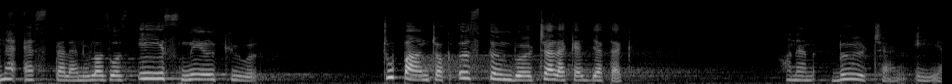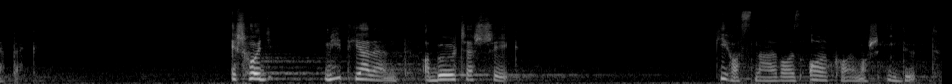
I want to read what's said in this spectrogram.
Ne esztelenül, azaz ész nélkül, csupán csak ösztönből cselekedjetek, hanem bölcsen éljetek. És hogy mit jelent a bölcsesség? Kihasználva az alkalmas időt.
